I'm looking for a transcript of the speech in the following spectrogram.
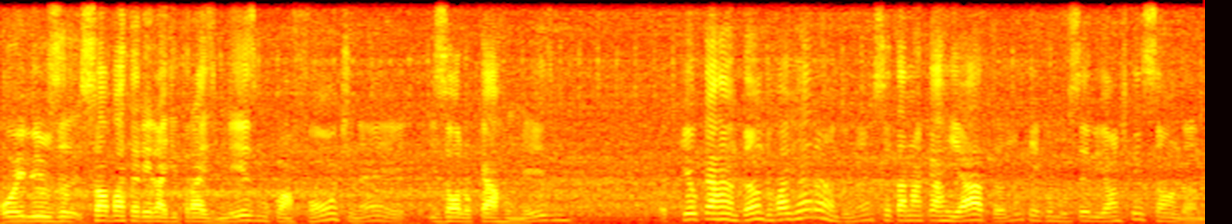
Ou ele usa só a bateria lá de trás mesmo, com a fonte, né? Isola o carro mesmo. É porque o carro andando vai gerando, né? Você tá na carreata, não tem como você ligar uma extensão andando.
